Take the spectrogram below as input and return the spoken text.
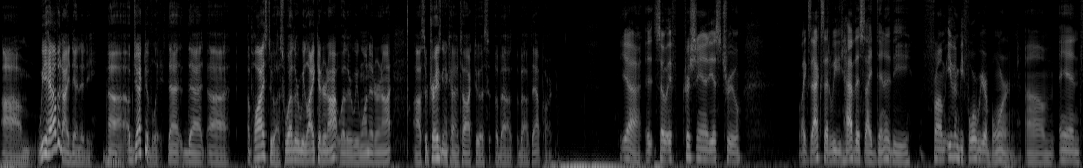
um, we have an identity mm-hmm. Uh, objectively that that uh, applies to us, whether we like it or not, whether we want it or not. Uh, so Trey's going to kind of talk to us about about that part. Yeah. It, so if Christianity is true, like Zach said, we have this identity from even before we are born, um, and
